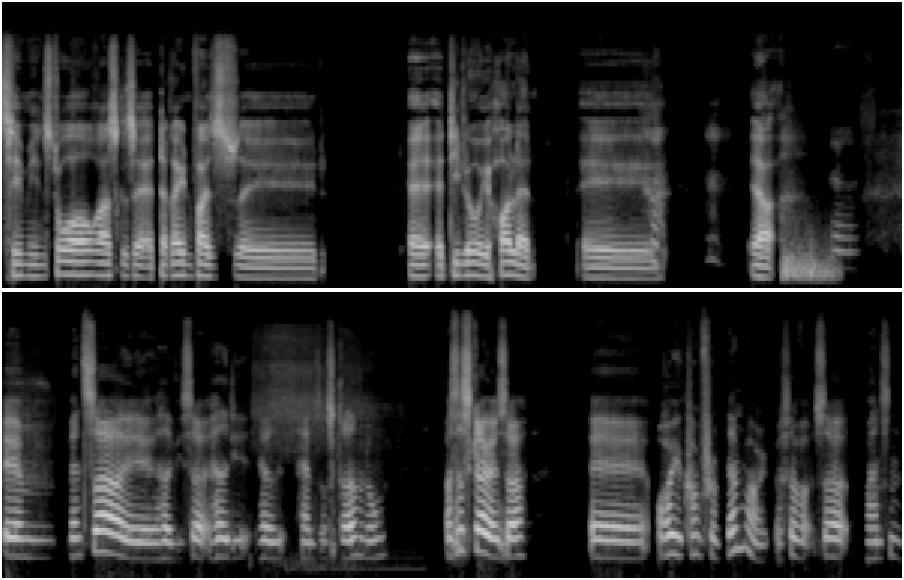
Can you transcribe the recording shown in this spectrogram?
til min store overraskelse, at der rent faktisk, øh, at, de lå i Holland. Øh, ja. Ja. Øhm, men så øh, havde vi så havde, de, havde han så skrevet med nogen. Og så skrev jeg så, øh, oh, you come from Denmark. Og så, så var han sådan,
